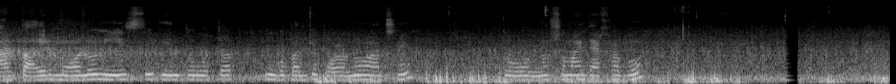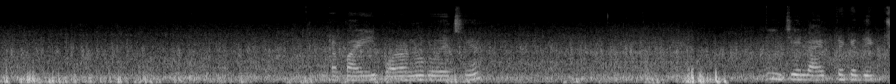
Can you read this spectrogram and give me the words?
আর পায়ের মলও নিয়ে এসছি, কিন্তু ওটা গোপালকে পড়ানো আছে। তো অন্য সময় দেখাবো। এটা পায়েই পরানো রয়েছে। যে লাইভটাকে দেখছ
